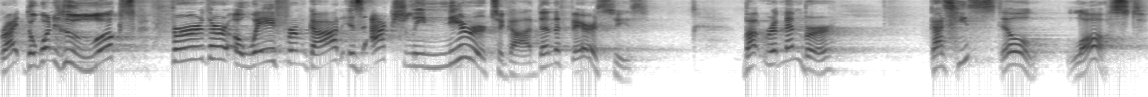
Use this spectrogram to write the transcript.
right, the one who looks further away from God is actually nearer to God than the Pharisees. But remember, guys, he's still lost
